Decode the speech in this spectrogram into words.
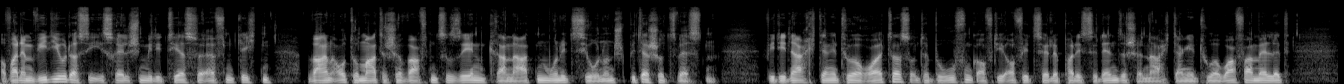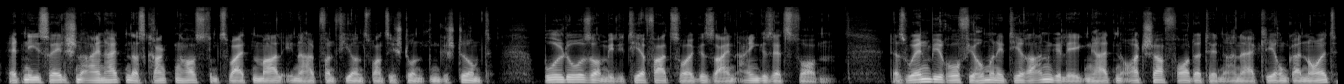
Auf einem Video, das die israelischen Militärs veröffentlichten, waren automatische Waffen zu sehen, Granaten, Munition und Splitterschutzwesten. Wie die Nachrichtenagentur Reuters unter Berufung auf die offizielle palästinensische Nachrichtenagentur Wafa meldet, hätten die israelischen Einheiten das Krankenhaus zum zweiten Mal innerhalb von 24 Stunden gestürmt. Bulldozer und Militärfahrzeuge seien eingesetzt worden. Das UN-Büro für humanitäre Angelegenheiten OCHA forderte in einer Erklärung erneut,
